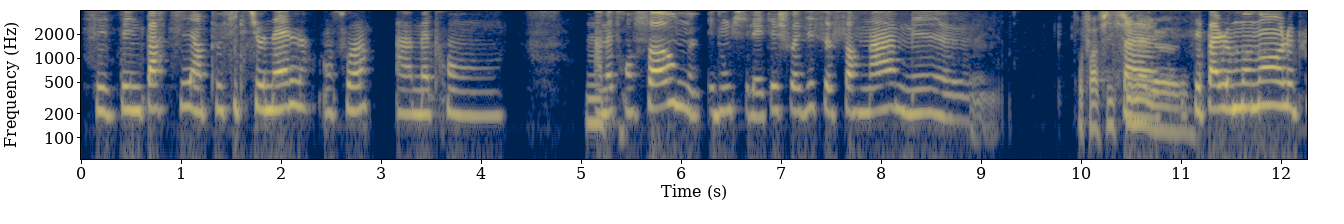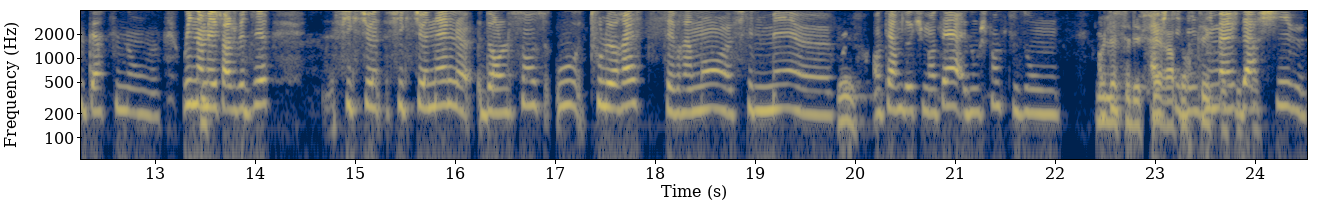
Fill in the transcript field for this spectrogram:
c'était une partie un peu fictionnelle en soi à mettre en à hmm. mettre en forme et donc il a été choisi ce format mais enfin fictionnel c'est pas le moment le plus pertinent oui non mais enfin je veux dire fiction, fictionnel dans le sens où tout le reste c'est vraiment euh, filmé euh, en termes documentaires. Et donc je pense qu'ils ont acheté des images d'archives.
